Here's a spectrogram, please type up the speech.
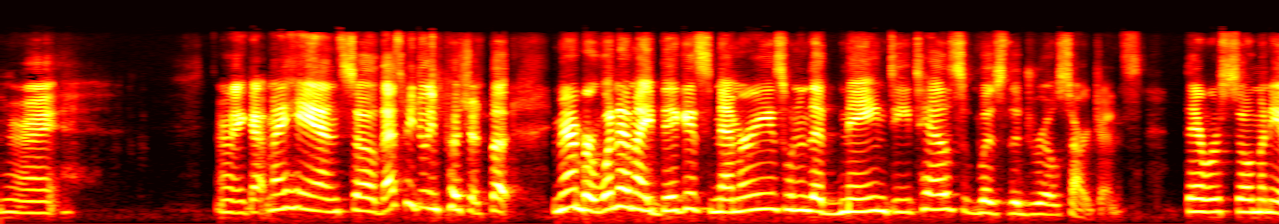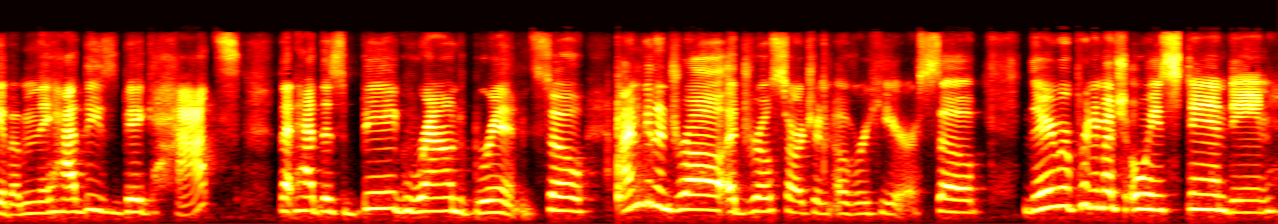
All right. All right, got my hands. So that's me doing push-ups. But remember, one of my biggest memories, one of the main details was the drill sergeants. There were so many of them. And they had these big hats that had this big round brim. So I'm going to draw a drill sergeant over here. So they were pretty much always standing.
